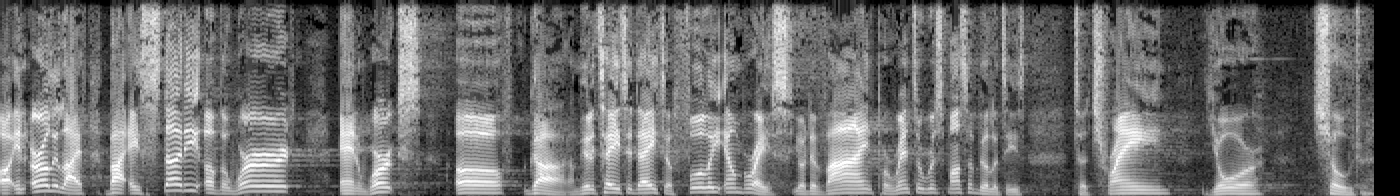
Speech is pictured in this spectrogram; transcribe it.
uh, in early life by a study of the word and works of God. I'm here to tell you today to fully embrace your divine parental responsibilities to train your children.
